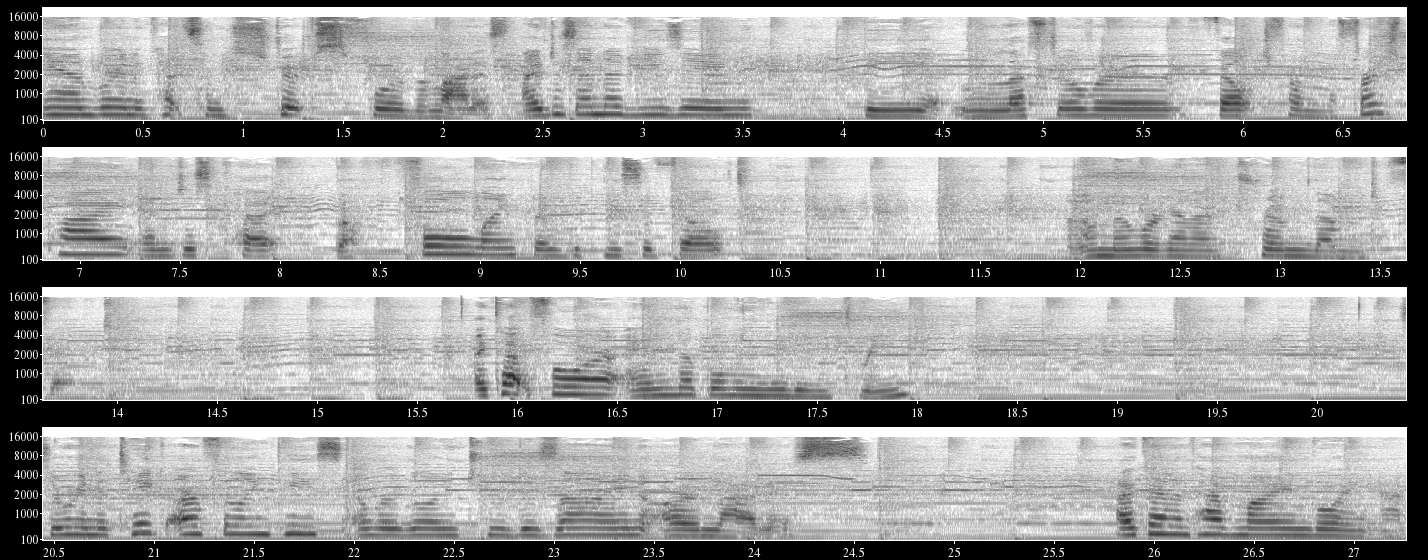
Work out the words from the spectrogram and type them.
and we're going to cut some strips for the lattice. I just end up using the leftover felt from the first pie and just cut the full length of the piece of felt and then we're going to trim them to fit. I cut four, I ended up only needing three. So we're going to take our filling piece and we're going to design our lattice. I kind of have mine going at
